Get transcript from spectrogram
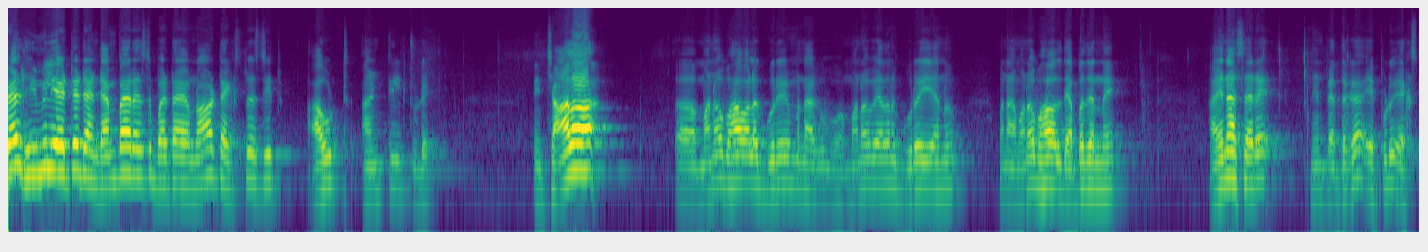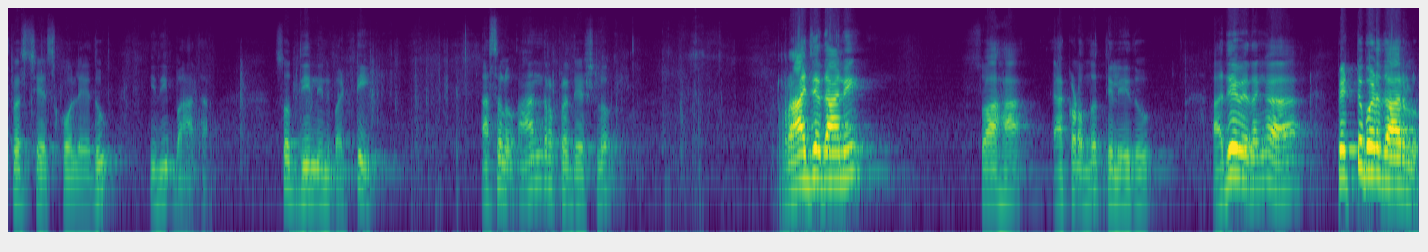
felt humiliated and embarrassed but I have not expressed it out until today నేను చాలా మనోభావాలకు గురై నాకు మనోవేదనకు గురయ్యాను. నా మనోభావాలు దెబ్బతిన్నాయి. అయినా సరే నేను పెద్దగా ఎప్పుడూ ఎక్స్ప్రెస్ చేసుకోలేదు. ఇది బాధ. సో దీనిని బట్టి అసలు ఆంధ్రప్రదేశ్లో రాజధాని స్వాహ ఎక్కడుందో తెలియదు అదేవిధంగా పెట్టుబడిదారులు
